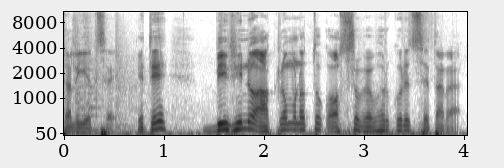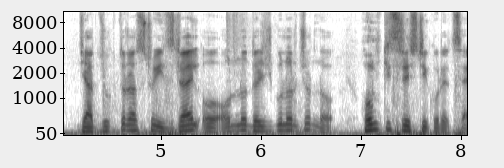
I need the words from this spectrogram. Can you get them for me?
চালিয়েছে। এতে বিভিন্ন আক্রমণাত্মক অস্ত্র ব্যবহার করেছে তারা, যা যুক্তরাষ্ট্র, ইসরায়েল ও অন্য দেশগুলোর জন্য হুমকি সৃষ্টি করেছে।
